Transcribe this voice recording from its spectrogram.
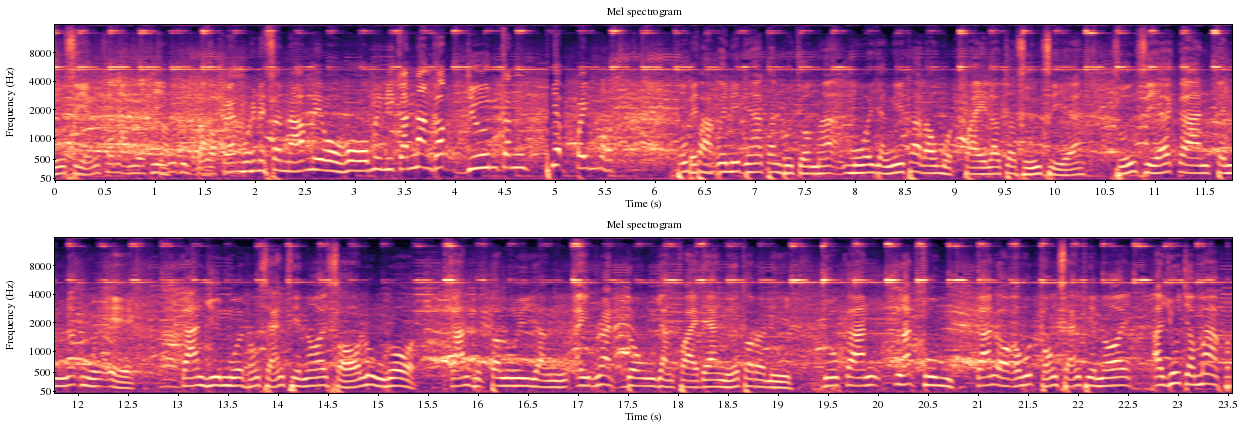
ดูเสียงสนั่นเวทีไม่คุณป่าแฟนมวยในสนามนี่โอ้โห ไม่มีการนั่งครับ ยืนกันเพียบไปหมด ผมเป็นฝากไว้นิดนะฮะท่านผู้ชมฮะมวยอย่างนี้ถ้าเราหมดไปเราจะสูญเสีย สูญเสียการเป็นนักมวยเอก การยืนมวยของแสงเทียนน้อยสอลุ่งโรดการบุกตะลุยอย่างไอ้แรดดงอย่างฝ่ายแดงเหนือธรณี ดูการรัดกุม การออกอาวุธของแสงเทียนน้อย อายุจะมากไป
